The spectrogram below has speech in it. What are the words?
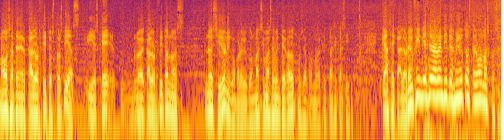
vamos a tener calorcito estos días. Y es que lo de calorcito no es no es irónico, porque con máximas de 20 grados, pues ya podemos decir casi casi que hace calor. En fin, 10 horas 23 minutos, tenemos más cosas.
